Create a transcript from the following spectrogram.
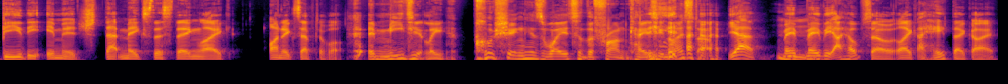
be the image that makes this thing like unacceptable? immediately pushing his way to the front, Casey Neistat. yeah, may- Hmm. maybe I hope so. Like I hate that guy.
